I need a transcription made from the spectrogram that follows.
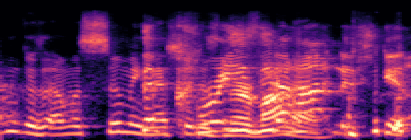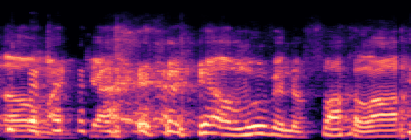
that because I'm assuming The that shit crazy is the Nirvana. hotness skin. Oh my god! Yo, moving the fuck along.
